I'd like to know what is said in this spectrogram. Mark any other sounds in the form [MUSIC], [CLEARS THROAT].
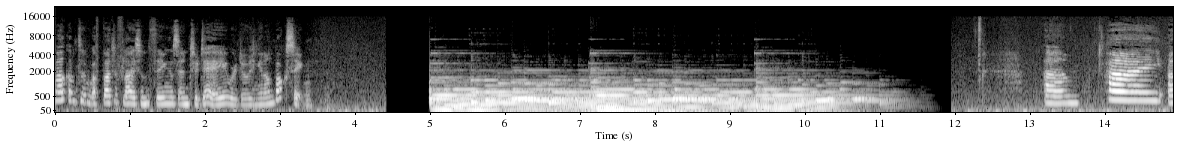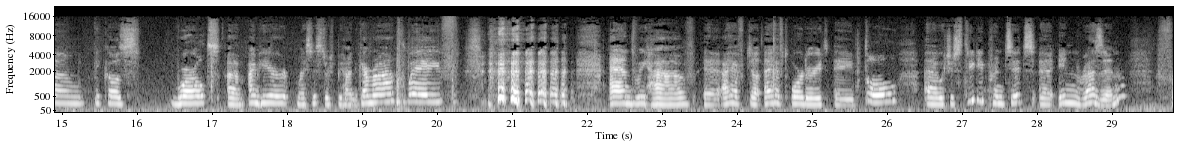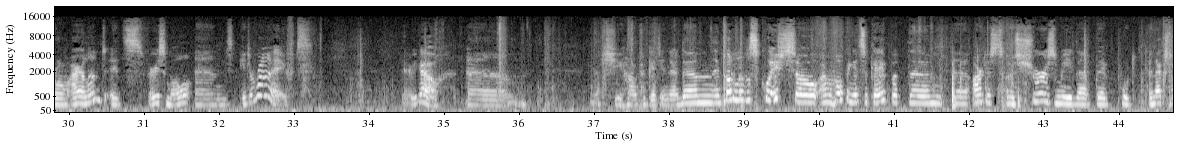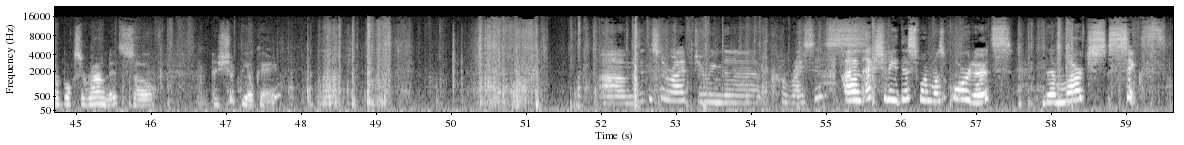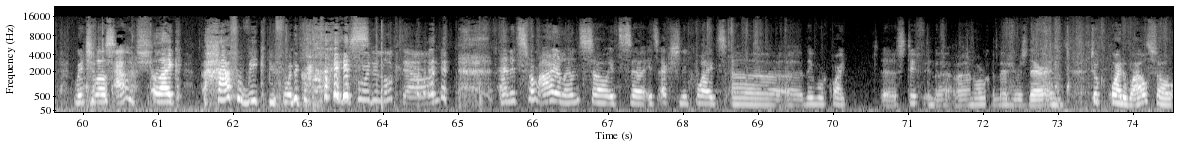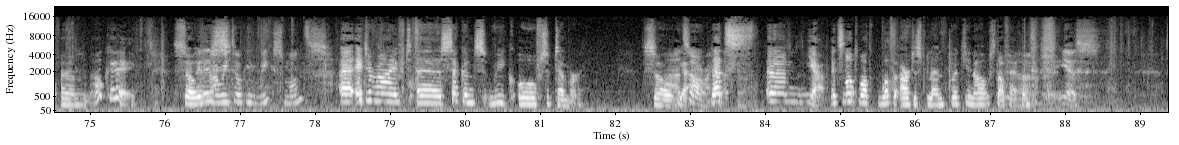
welcome to Butterflies and Things, and today we're doing an unboxing. Um, hi, um, because world, um, I'm here, my sister's behind the camera, wave, [LAUGHS] and we have, uh, I have I have ordered a doll, uh, which is 3D printed uh, in resin from Ireland. It's very small and it arrived. There we go. Um, let's see how to get in there. Then it got a little squished, so I'm hoping it's okay. But the um, uh, artist assures me that they put an extra box around it, so it should be okay. Um, did this arrive during the crisis? And actually, this one was ordered the March 6th, which was Ouch! like half a week before the [LAUGHS] crisis. Before the lockdown. [LAUGHS] and it's from Ireland, so it's uh, it's actually quite. Uh, uh, they were quite uh, stiff in the uh, normal measures there, and took quite a while. So um, okay, so it And is. Are we talking weeks, months? uh, it arrived uh, second week of September. So That's yeah, all right, that's um, yeah. It's not what what the artist planned, but you know, stuff Yeah. happened. Yes. [LAUGHS]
